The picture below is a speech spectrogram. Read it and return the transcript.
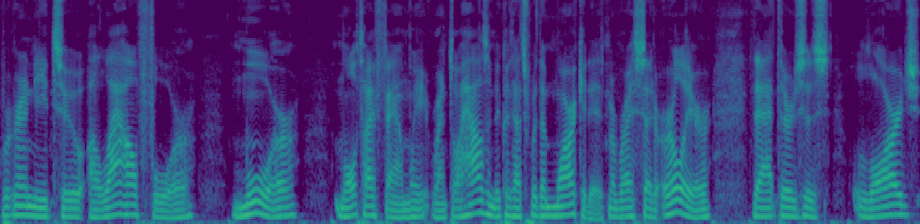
We're going to need to allow for more multifamily rental housing because that's where the market is. Remember, I said earlier that there's this large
